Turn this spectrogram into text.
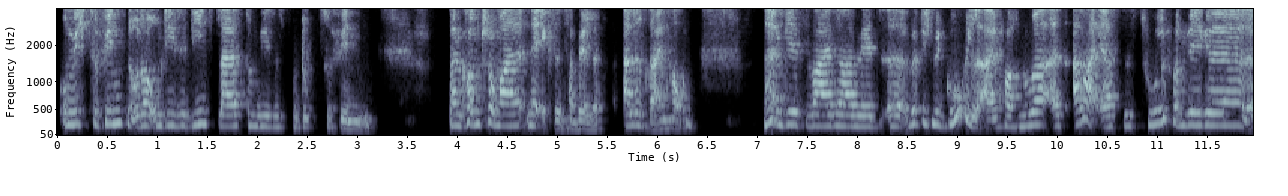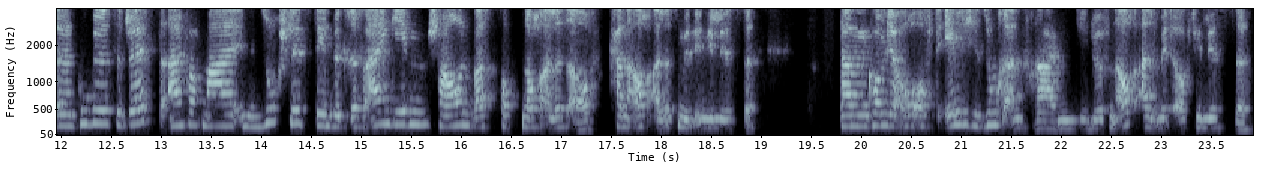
um mich zu finden oder um diese Dienstleistung, dieses Produkt zu finden. Dann kommt schon mal eine Excel-Tabelle. Alles reinhauen. Dann geht's weiter mit äh, wirklich mit Google einfach nur als allererstes Tool von wegen äh, Google Suggest einfach mal in den Suchschlitz den Begriff eingeben, schauen, was poppt noch alles auf. Kann auch alles mit in die Liste. Dann kommen ja auch oft ähnliche Suchanfragen, die dürfen auch alle mit auf die Liste.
